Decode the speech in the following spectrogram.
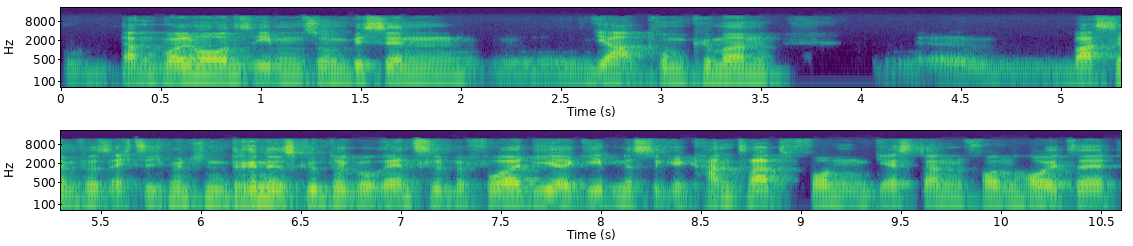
Dann wollen wir uns eben so ein bisschen ja, drum kümmern, äh, was denn für 60 München drin ist. Günter Gorenzel, bevor er die Ergebnisse gekannt hat von gestern, von heute,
